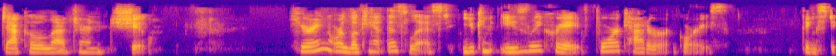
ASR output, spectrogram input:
jack o' lantern, shoe. Hearing or looking at this list, you can easily create four categories things to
